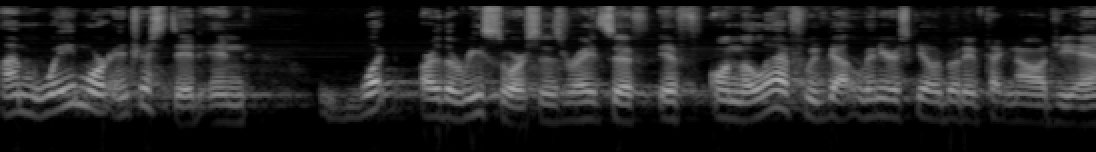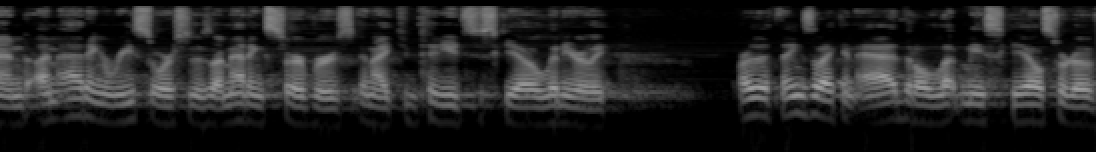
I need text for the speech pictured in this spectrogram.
I'm way more interested in what are the resources, right? So if, if on the left we've got linear scalability of technology and I'm adding resources, I'm adding servers, and I continue to scale linearly, are there things that I can add that'll let me scale sort of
